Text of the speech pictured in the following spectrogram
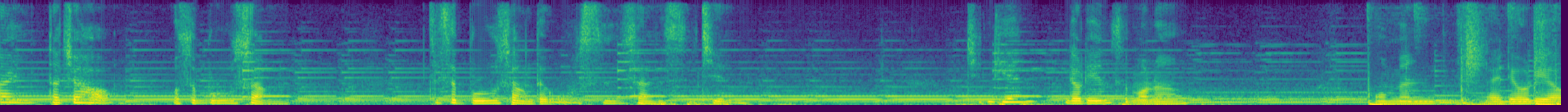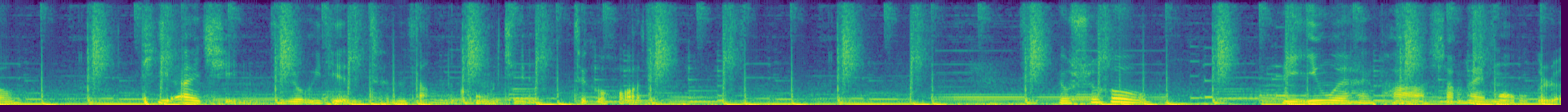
嗨，大家好，我是布鲁上，这是布鲁上的五四三时间。今天聊点什么呢？我们来聊聊替爱情有一点成长的空间这个话题。有时候，你因为害怕伤害某个人，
